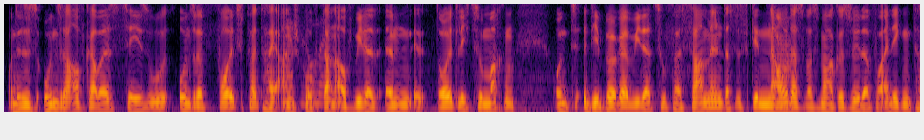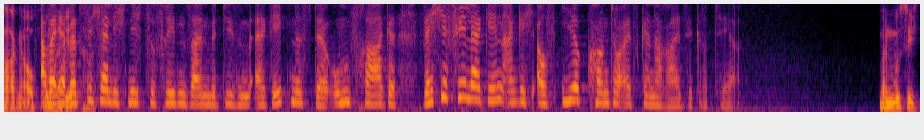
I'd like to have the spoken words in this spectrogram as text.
Und es ist unsere Aufgabe als CSU, unsere Volkspartei-Anspruch dann auch wieder ähm, deutlich zu machen und die Bürger wieder zu versammeln. Das ist genau ja. das, was Markus Söder vor einigen Tagen auch formuliert hat. Aber er wird hat. sicherlich nicht zufrieden sein mit diesem Ergebnis der Umfrage. Welche Fehler gehen eigentlich auf Ihr Konto als Generalsekretär? Man muss sich,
